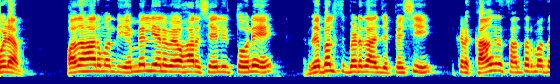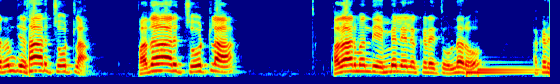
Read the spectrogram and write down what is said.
ఓడాం. పదహారు మంది ఎమ్మెల్యేల వ్యవహార శైలితోనే రెబల్స్ బెడదా అని చెప్పేసి ఇక్కడ కాంగ్రెస్ అంతర్మతనం పదహారు చోట్ల పదహారు చోట్ల పదహారు మంది ఎమ్మెల్యేలు ఎక్కడైతే ఉన్నారో అక్కడ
